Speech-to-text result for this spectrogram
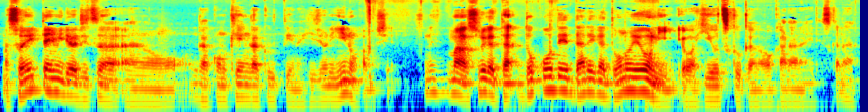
まあ、そういった意味では実はあの学校の見学っていうのは非常にいいのかもしれない。ね。まあそれがどこで誰がどのように要は火をつくかがわからないですから、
